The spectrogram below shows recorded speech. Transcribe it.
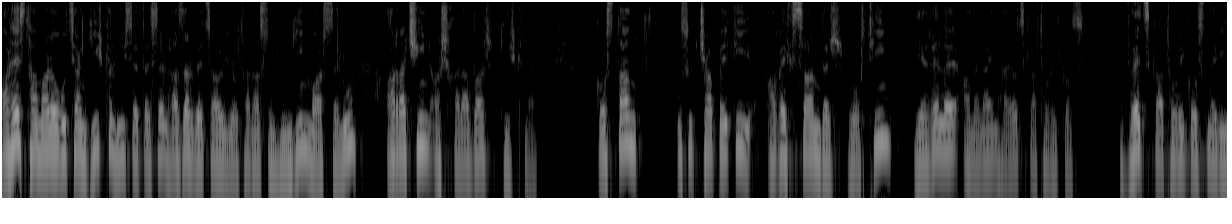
Արհեստ համարողության գիրքը լույս է տեսել 1675-ին Մարսելում առաջին աշխարաբար գիրքն է։ Կոստանտ ուսուցչապետի Աղեքսանդր որդին եղել է ամենայն հայոց կաթողիկոս։ 6 կաթողիկոսների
